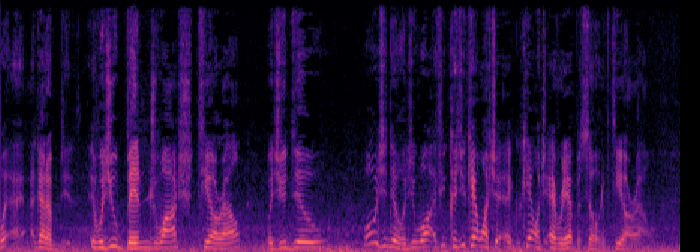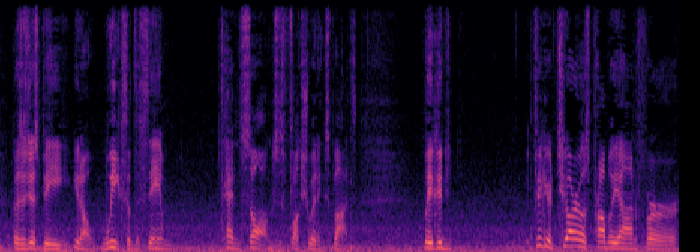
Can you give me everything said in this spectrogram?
I gotta. Would you binge watch TRL? Would you do? What would you do? Would you watch? If you because you can't watch. You can't watch every episode of TRL because it'd just be you know weeks of the same ten songs, just fluctuating spots. But you could figure TRL is probably on for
